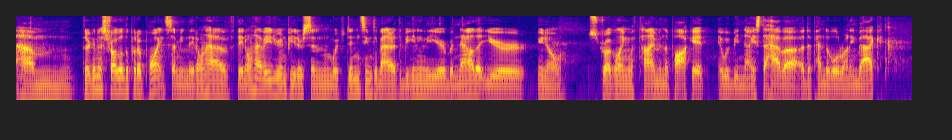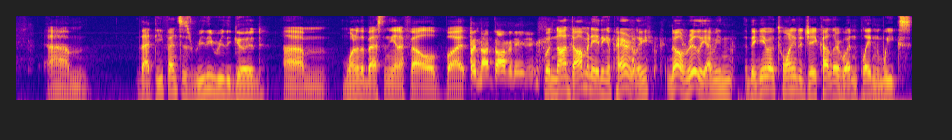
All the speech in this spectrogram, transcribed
Um, they're gonna struggle to put up points. I mean, they don't have they don't have Adrian Peterson, which didn't seem to matter at the beginning of the year, but now that you're, you know, struggling with time in the pocket, it would be nice to have a, a dependable running back. Um, that defense is really really good. Um, one of the best in the NFL, but But not dominating. but not dominating apparently. no, really. I mean, they gave up 20 to Jay Cutler, who hadn't played in weeks,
